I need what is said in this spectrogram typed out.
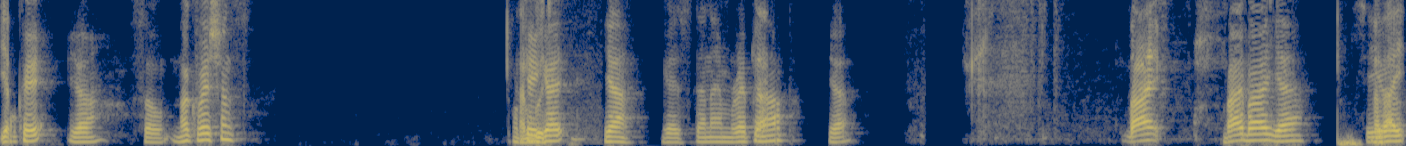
Yep. Okay. Yeah. So no questions. Okay, good. guys. Yeah, guys. Then I'm wrapping Yeah. up. Yeah. Bye. Bye bye. Yeah. See Bye you. bye.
